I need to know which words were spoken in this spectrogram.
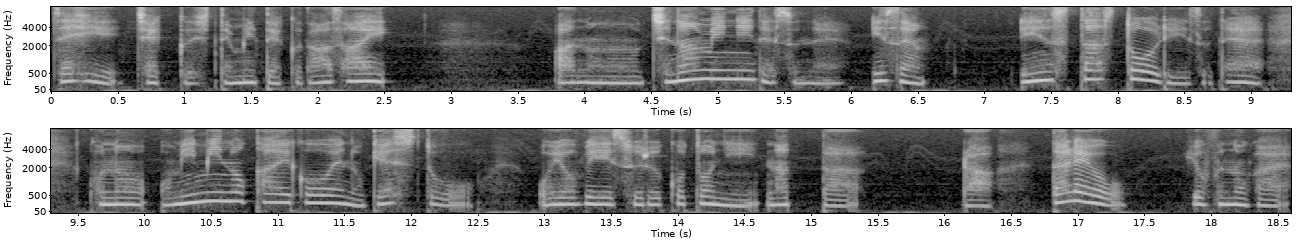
是非チェックしてみてください。あのちなみにですね以前インスタストーリーズでこのお耳の会合へのゲストをお呼びすることになったら誰を呼ぶのが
